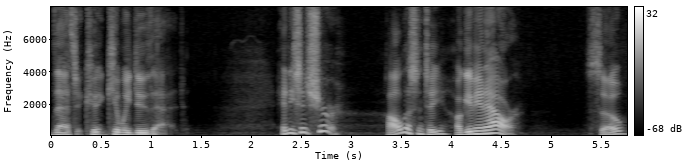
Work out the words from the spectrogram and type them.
That's it. Can, can we do that? And he said, Sure, I'll listen to you. I'll give you an hour. So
